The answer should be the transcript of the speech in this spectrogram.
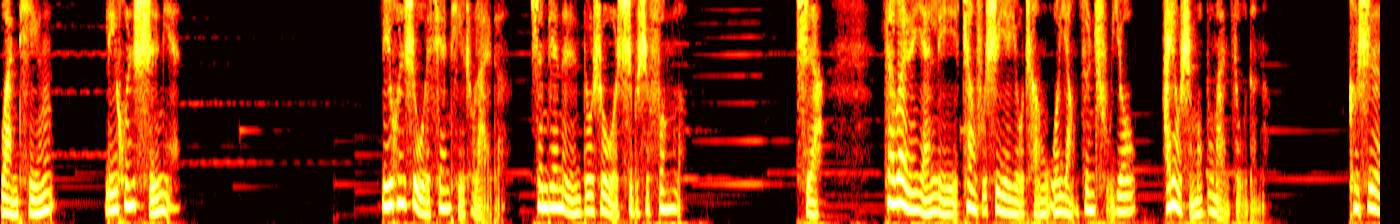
婉婷，离婚十年。离婚是我先提出来的，身边的人都说我是不是疯了？是啊，在外人眼里，丈夫事业有成，我养尊处优，还有什么不满足的呢？可是，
